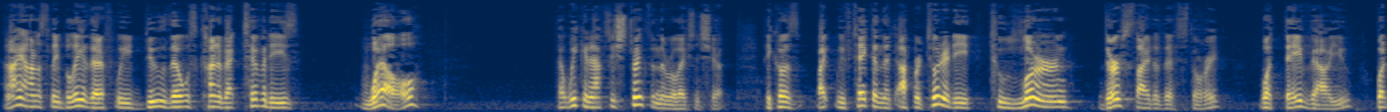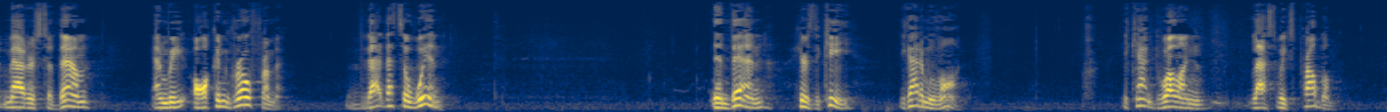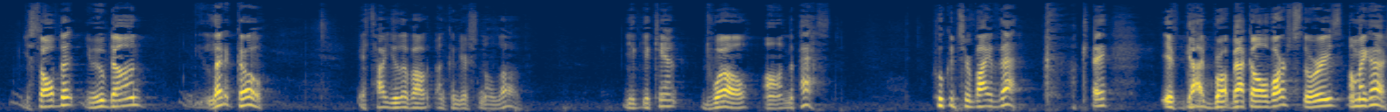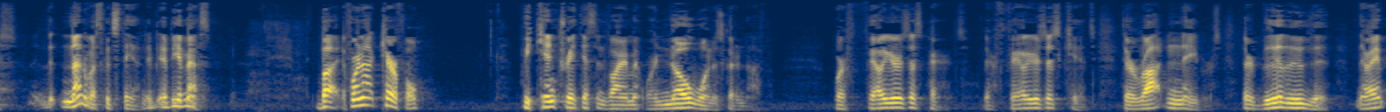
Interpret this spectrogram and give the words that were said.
And I honestly believe that if we do those kind of activities well, that we can actually strengthen the relationship. Because we've taken the opportunity to learn their side of the story, what they value, what matters to them, and we all can grow from it. That, that's a win. And then, here's the key you got to move on. You can't dwell on last week's problem. You solved it, you moved on, let it go. It's how you live out unconditional love. You, you can't dwell on the past. Who could survive that? okay? If God brought back all of our stories, oh my gosh, none of us could stand. It'd, it'd be a mess. But if we're not careful, we can create this environment where no one is good enough. We're failures as parents. They're failures as kids. They're rotten neighbors. They're blah, blah, blah. All right?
